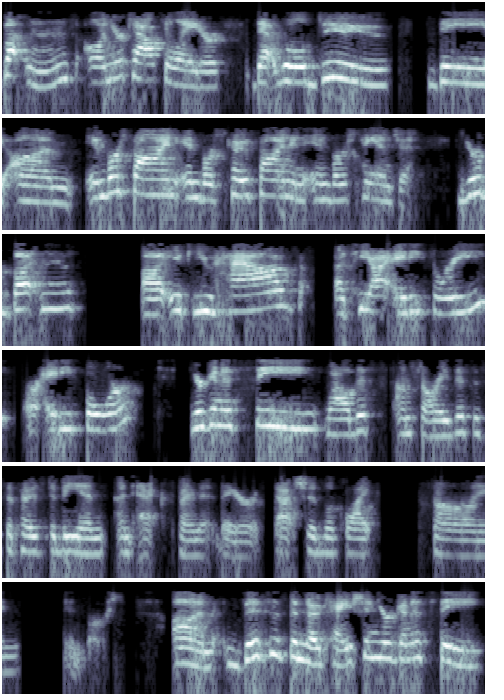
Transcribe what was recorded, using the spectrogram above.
buttons on your calculator that will do the um, inverse sine, inverse cosine, and inverse tangent. Your button, uh, if you have a TI-83 or 84, you're going to see, well, this, I'm sorry, this is supposed to be an, an exponent there. That should look like sine inverse. Um, this is the notation you're going to see,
